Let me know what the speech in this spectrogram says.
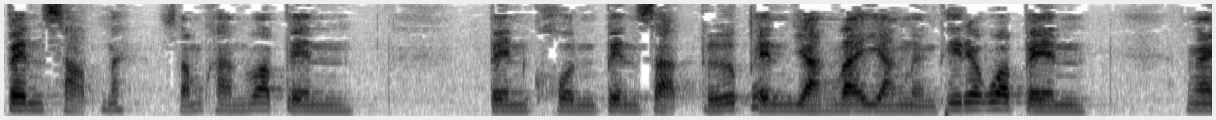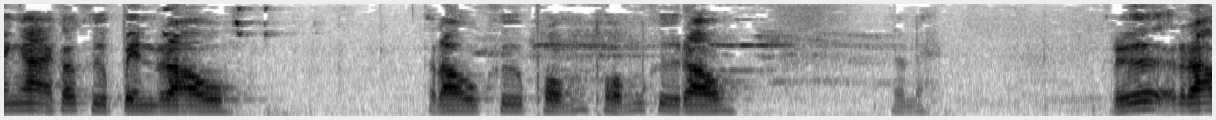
เป็นสัตว์นะสำคัญว่าเป็นเป็นคนเป็นสัตว์ หรือเป็นอย่างใดอย่างหนึ่งที่เรียกว่าเป็นง่าย ๆ ก็คือเป็นเรา เราคือผมผมคือเรานั่นแหละหรือเรา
